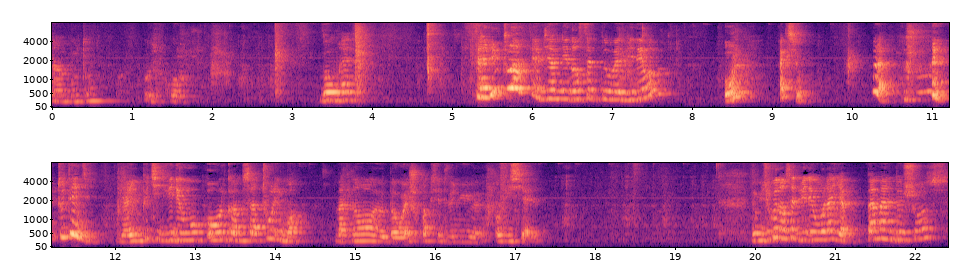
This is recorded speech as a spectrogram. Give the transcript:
a un bouton au secours. Bon bref. Salut toi et bienvenue dans cette nouvelle vidéo. Haul, action. Voilà, tout est dit. Il y a une petite vidéo haul comme ça tous les mois. Maintenant, euh, bah ouais, je crois que c'est devenu euh, officiel. Donc du coup, dans cette vidéo-là, il y a pas mal de choses.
